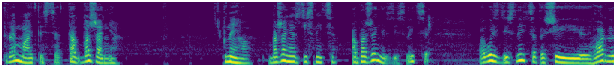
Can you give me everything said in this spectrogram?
Тримайтеся. Так, бажання. Книга. Бажання здійсниться. А бажання здійсниться. А ось здійсниться, та ще й гарно,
